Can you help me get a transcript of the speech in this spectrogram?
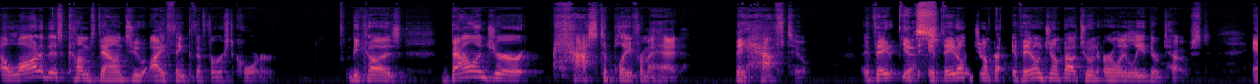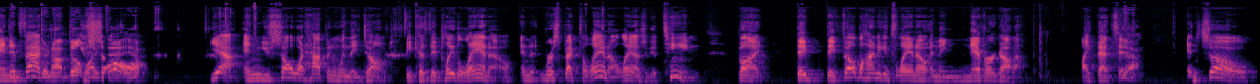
a lot of this comes down to i think the first quarter because ballinger has to play from ahead they have to if they Yes. if, if they don't jump if they don't jump out to an early lead they're toast and in They're- fact they're not built like saw- that. Yep. yeah, and you saw what happened when they don't because they played Llano, and respect to Llano, Llano's a good team, but they they fell behind against Llano and they never got up. Like that's it. Yeah. And so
